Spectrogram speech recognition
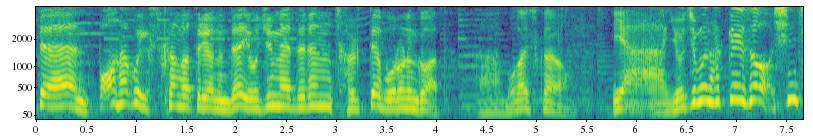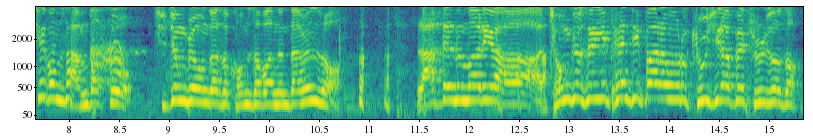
우리 땐 뻔하고 익숙한 것들이었는데 요즘 애들은 절대 모르는 것. 아, 뭐가 있을까요? 야, 요즘은 학교에서 신체 검사 안 받고 지정병원 가서 검사 받는다면서. 라떼는 말이야. 전교생이 팬티 바람으로 교실 앞에 줄 서서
